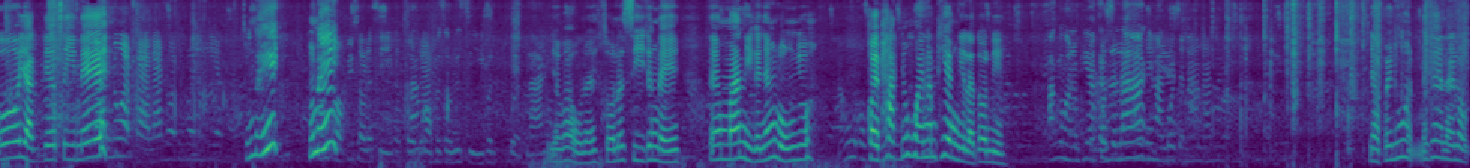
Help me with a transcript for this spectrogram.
โอ้อยากเจอตีนเน่นวดค่ะร้านนวดที่เพื่อนเที่ยงค่ะตรงไหนตรงไหนบอกพี่โซลซีค่ะเปิดร้านพี่โซลซีเปิดเปิดร้านอย่าว่าเลยโซลาร์ซีจังไดแต่มานี่ก็ยังหลงอยู่คอยพักอยู่ห้วยน้ำเที่ยงนี่แหละตอนนี้พักอยู่หัวน้ำเพียงโฆษณาเนี่ยค่ะโฆษณานั้นอยากไปนวดไม่ใช่อะไรหรอก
